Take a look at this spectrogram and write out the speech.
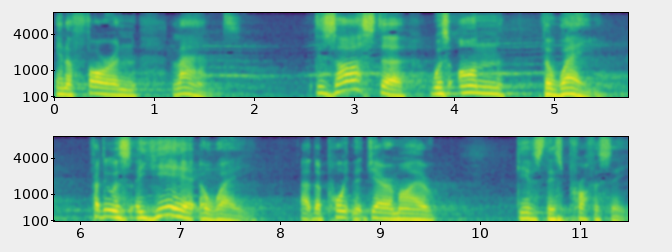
in a foreign land. Disaster was on the way. In fact, it was a year away at the point that Jeremiah gives this prophecy.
